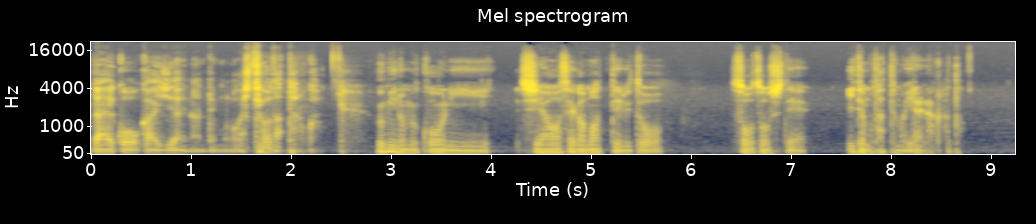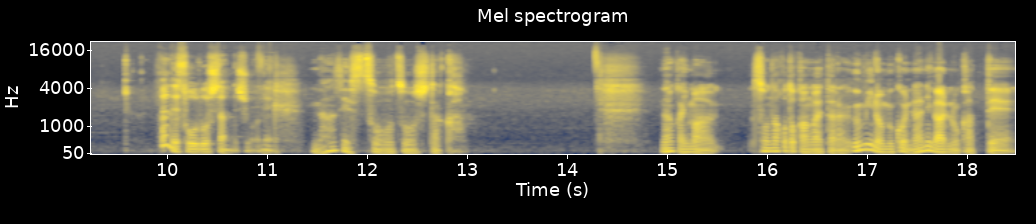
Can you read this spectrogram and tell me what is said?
大航海時代なんてものが必要だったのか。海の向こうに幸せが待っていると想像していても立ってもいられなくなったなんで想像したんでしょうね。なぜ想像したかなんか今そんなこと考えたら海の向こうに何があるのかって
